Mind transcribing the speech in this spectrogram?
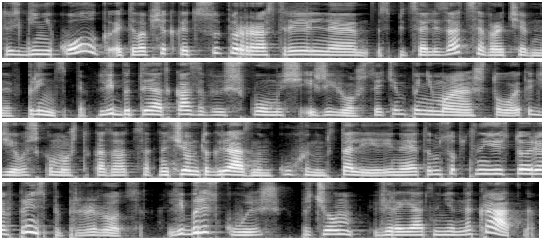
То есть гинеколог – это вообще какая-то супер расстрельная специализация врачебная, в принципе. Либо ты отказываешь в помощи и живешь с этим, понимая, что эта девушка может оказаться на чем-то грязном кухонном столе, и на этом, собственно, ее история в принципе прервется. Либо рискуешь, причем, вероятно, неоднократно,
